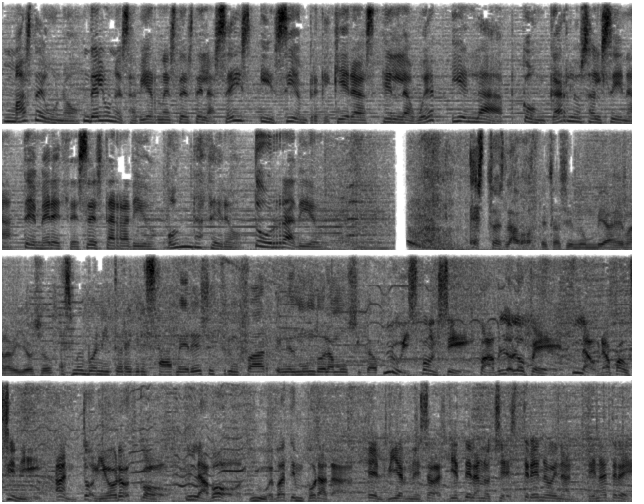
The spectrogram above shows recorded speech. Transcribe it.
Más de uno. De lunes a viernes desde las 6 y siempre que quieras en la web y en la app. Con Carlos Alsina. Te mereces esta radio. Onda Cero, tu radio. Esto es la voz. Está siendo un viaje maravilloso. Es muy bonito regresar. Mereces triunfar en el mundo de la música. Luis Fonsi, Pablo López, Laura Pausini, Antonio Orozco. La voz, nueva temporada. El viernes a las 10 de la noche estreno en Antena 3.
